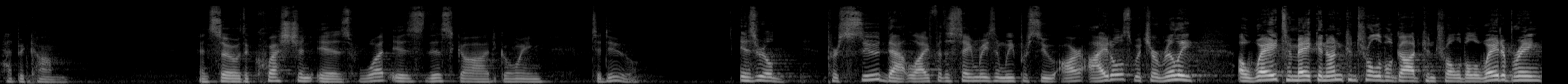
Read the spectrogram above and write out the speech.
had become. And so the question is what is this God going to do? Israel pursued that life for the same reason we pursue our idols, which are really a way to make an uncontrollable God controllable, a way to bring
